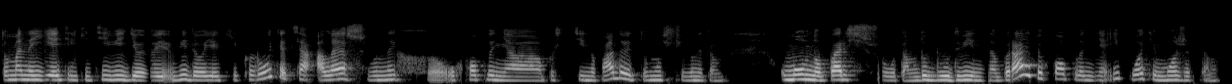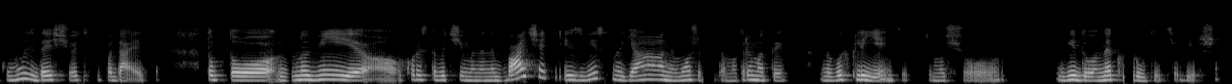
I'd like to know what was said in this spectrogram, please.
то в мене є тільки ті відео, відео, які крутяться, але ж в них е, охоплення постійно падають, тому що вони там умовно першу там добу-дві набирають охоплення, і потім може там комусь десь щось попадається. Тобто нові е, користувачі мене не бачать, і звісно, я не можу там отримати нових клієнтів, тому що відео не крутяться більше.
